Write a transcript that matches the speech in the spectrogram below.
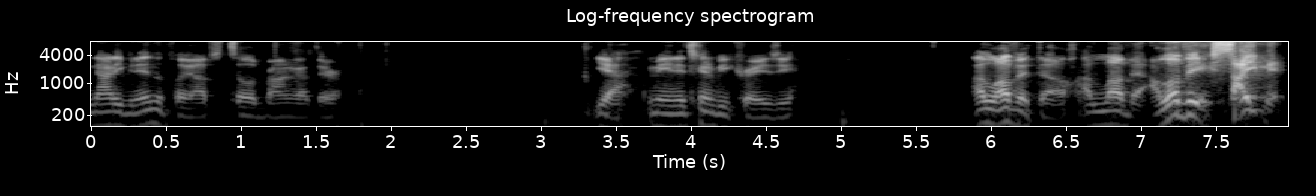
not even in the playoffs until LeBron got there. Yeah, I mean it's gonna be crazy. I love it though. I love it. I love the excitement.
